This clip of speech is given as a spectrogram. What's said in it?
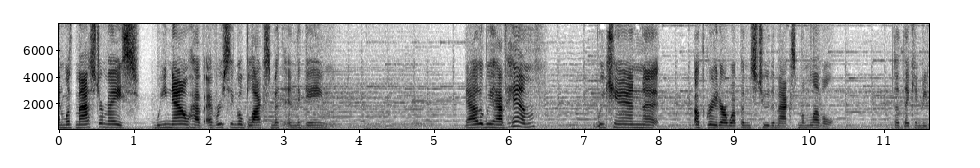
And with Master Mace, we now have every single blacksmith in the game. Now that we have him, we can uh, upgrade our weapons to the maximum level that they can be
